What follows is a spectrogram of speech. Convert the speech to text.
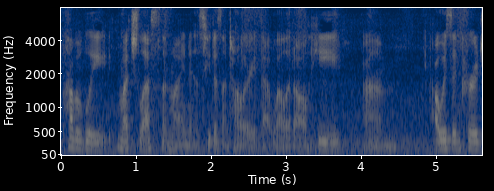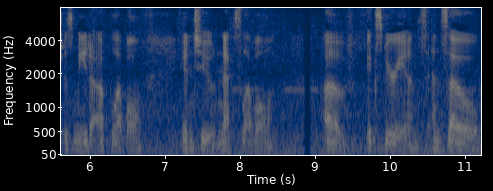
probably much less than mine is. He doesn't tolerate that well at all. He um, always encourages me to up level into next level of experience. And so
